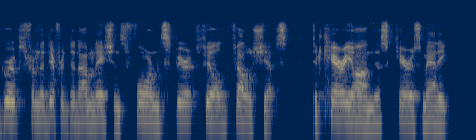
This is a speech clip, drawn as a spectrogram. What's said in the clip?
groups from the different denominations formed spirit-filled fellowships to carry on this charismatic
